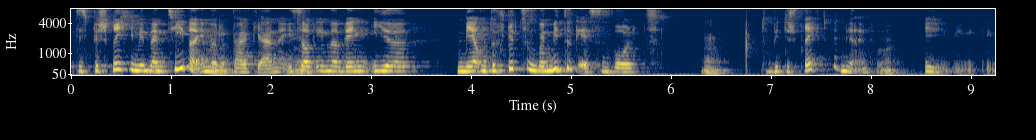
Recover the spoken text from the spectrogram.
das bespreche ich mit meinem Team auch immer mhm. total gerne. Ich mhm. sage immer, wenn ihr mehr Unterstützung beim Mittagessen wollt, mhm. dann bitte sprecht mit mir einfach. Ich,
